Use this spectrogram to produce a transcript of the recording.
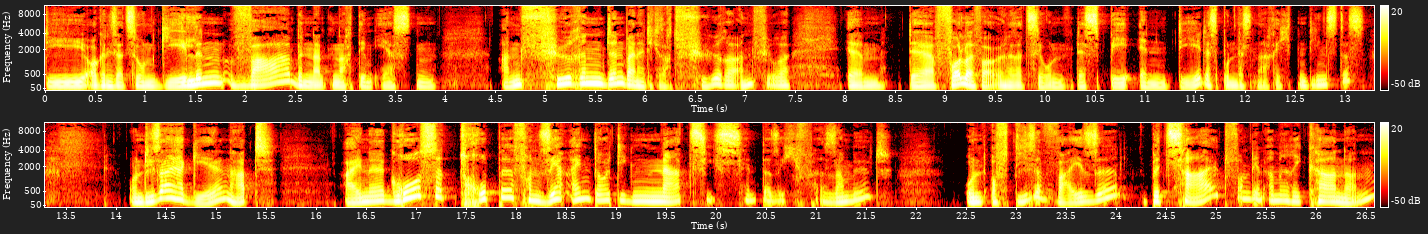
die Organisation Gehlen war, benannt nach dem ersten Anführenden, beinahe hätte ich gesagt Führer, Anführer, ähm, der Vorläuferorganisation des BND, des Bundesnachrichtendienstes. Und dieser Herr Gehlen hat eine große Truppe von sehr eindeutigen Nazis hinter sich versammelt und auf diese Weise bezahlt von den Amerikanern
